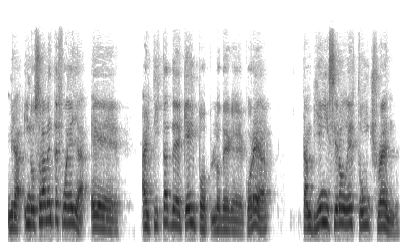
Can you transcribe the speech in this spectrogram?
mira, y no solamente fue ella, eh, artistas de K-pop, los de Corea, también hicieron esto un trend.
